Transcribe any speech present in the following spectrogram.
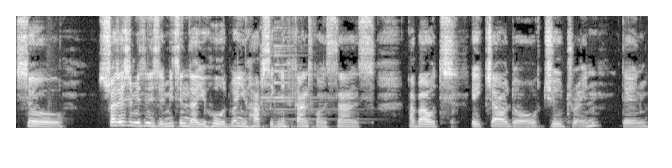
So strategy meeting is a meeting that you hold when you have significant concerns about a child or children then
